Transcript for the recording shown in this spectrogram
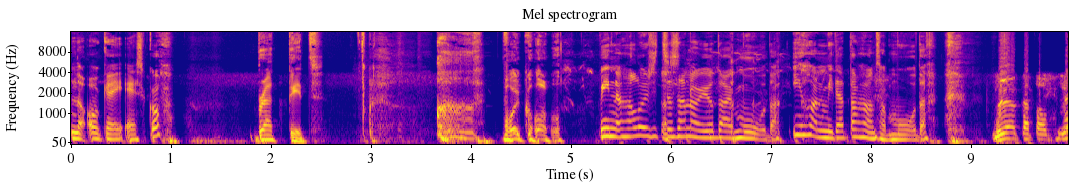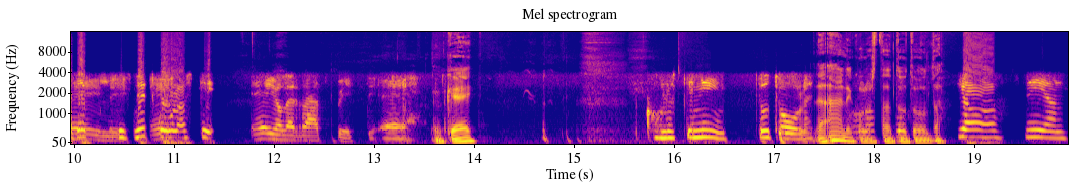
No okei, okay, Esko. Brad Pitt. Voiko olla? Minna, haluaisitko sanoa jotain muuta? Ihan mitä tahansa muuta. Myö kato peiliin. siis nyt ei, kuulosti, ei ole rätpiitti, ei. Okei. Okay. kuulosti niin tutulle. Ääni kuulostaa tutulta. Joo, niin on.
